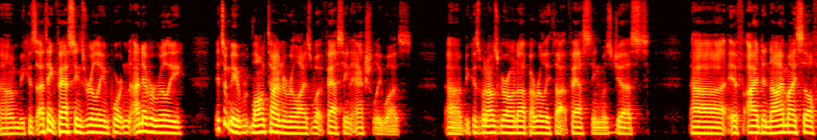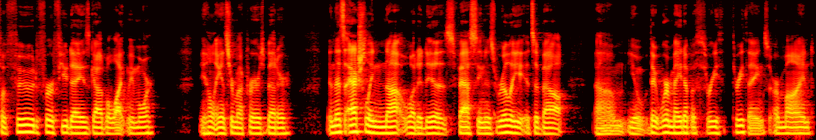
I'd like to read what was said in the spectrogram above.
Um, because I think fasting is really important. I never really, it took me a long time to realize what fasting actually was. Uh, because when I was growing up, I really thought fasting was just uh, if I deny myself of food for a few days, God will like me more and He'll answer my prayers better. And that's actually not what it is. Fasting is really it's about um, you know that we're made up of three three things: our mind,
